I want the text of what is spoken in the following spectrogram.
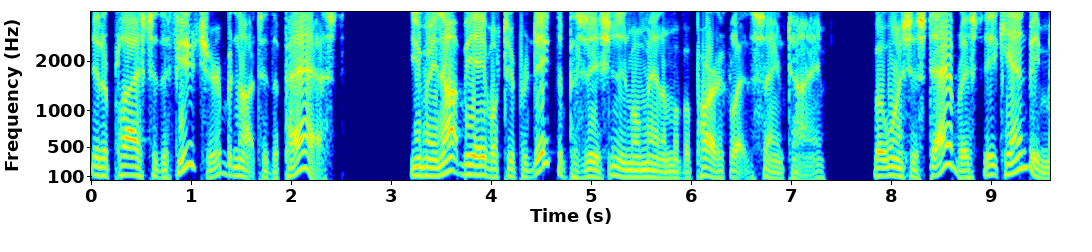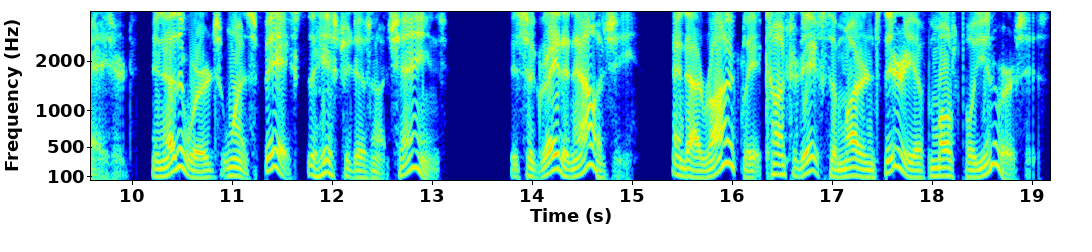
It applies to the future, but not to the past. You may not be able to predict the position and momentum of a particle at the same time, but once established, it can be measured. In other words, once fixed, the history does not change. It's a great analogy, and ironically, it contradicts the modern theory of multiple universes.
